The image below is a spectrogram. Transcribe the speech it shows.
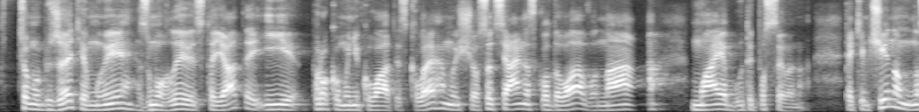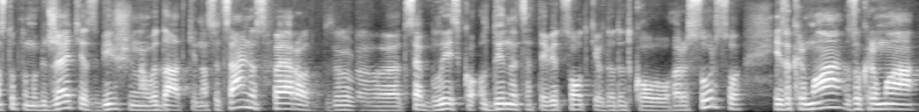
в цьому бюджеті ми змогли відстояти і прокомунікувати з колегами, що соціальна складова вона має бути посилена. Таким чином, в наступному бюджеті збільшено видатки на соціальну сферу. Е, Це близько 11% додаткового ресурсу. І, зокрема, зокрема,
